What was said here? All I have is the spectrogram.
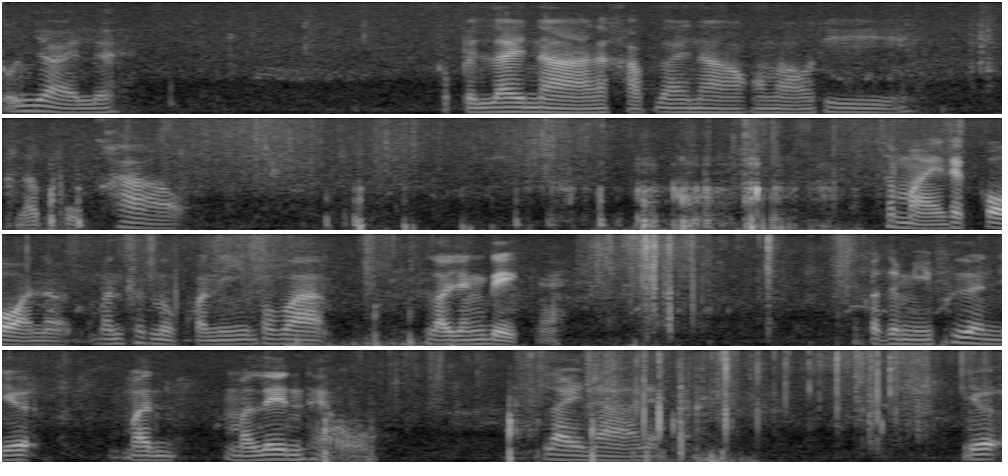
ต้นใหญ่เลย ก็เป็นไรนานะครับไรนาของเราที่เราปลูกข้าว สมัยแต่ก่อนอะมันสนุกกว่านี้เพราะว่าเรายังเด็กไงก็จะมีเพื่อนเยอะมามาเล่นแถวไรนาเนี่ย เยอะ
